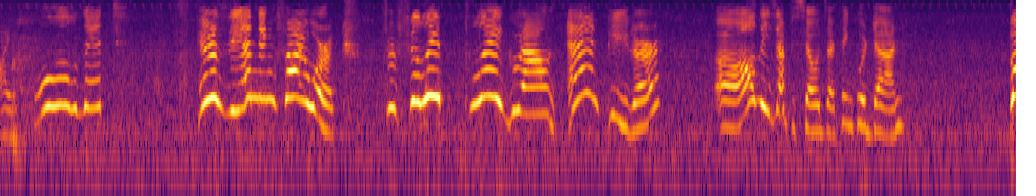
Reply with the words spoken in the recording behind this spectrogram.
I hold it. Here's the ending firework for Philip Playground and Peter. Uh, all these episodes, I think we're done. Bye!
